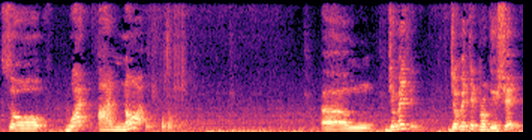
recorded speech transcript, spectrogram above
So what are not um, geometric geometric progression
